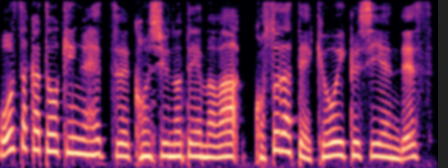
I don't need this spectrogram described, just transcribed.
大阪トーキングヘッズ今週のテーマは子育て教育支援です。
